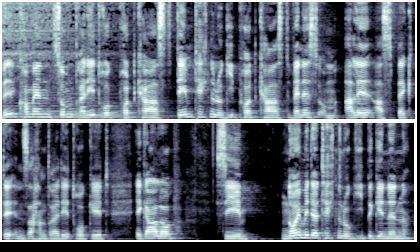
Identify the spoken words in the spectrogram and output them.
Willkommen zum 3D-Druck-Podcast, dem Technologie-Podcast, wenn es um alle Aspekte in Sachen 3D-Druck geht. Egal ob Sie neu mit der Technologie beginnen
